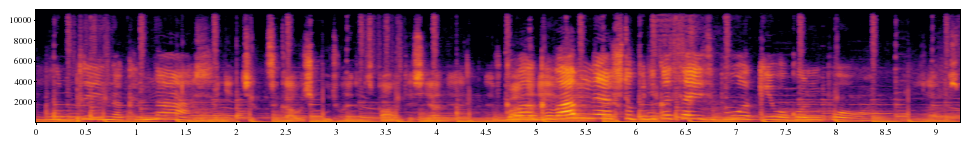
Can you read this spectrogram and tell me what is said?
Будинок наш. Ну, мені цікаво, чи будуть вони тут спавнитись, я не, не впевнений. Главное, чтобы не касались блоки его кроме пола. Зараз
